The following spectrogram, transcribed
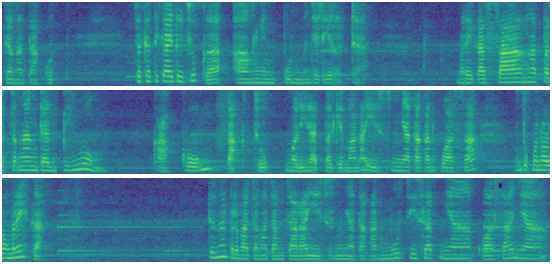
jangan takut." Seketika itu juga angin pun menjadi reda. Mereka sangat tercengang dan bingung, kagum, takjub melihat bagaimana Yesus menyatakan kuasa untuk menolong mereka. Dengan bermacam-macam cara Yesus menyatakan mujizatnya, kuasanya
